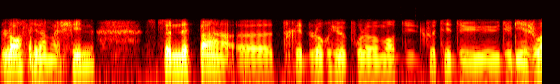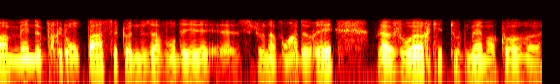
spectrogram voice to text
lancer la machine. Ce n'est pas euh, très glorieux pour le moment du côté du, du, Liégeois, mais ne brûlons pas ce que nous avons des, euh, ce que nous avons adoré. Le joueur qui est tout de même encore euh,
